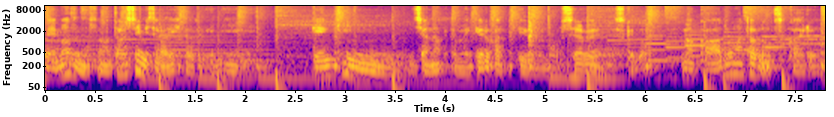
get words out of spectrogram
でまずねその新しい店ができた時に現金じゃなくてもいけるかっていうのも調べるんですけど、まあ、カードが多分使えるのと、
